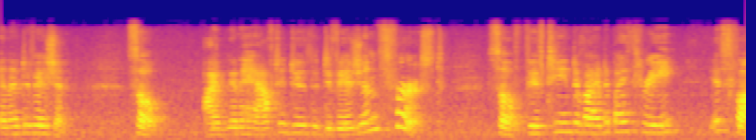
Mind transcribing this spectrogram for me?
and a division. So I'm going to have to do the divisions first. So 15 divided by 3 is 5.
